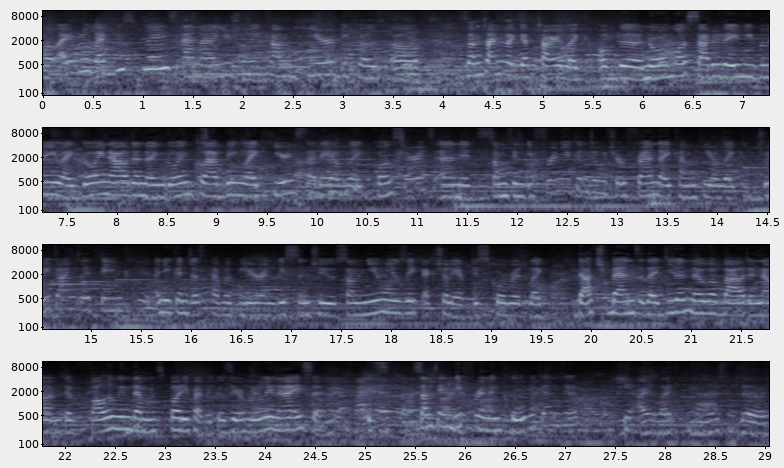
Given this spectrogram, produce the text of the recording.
Well, I really like this place and I usually come here because of sometimes I get tired like of the normal Saturday evening like going out and then going clubbing like here instead I have like concerts and it's something different you can do with your friend. I come here like three times I think and you can just have a beer and listen to some new music. Actually I've discovered like Dutch bands that I didn't know about and now I'm following them on Spotify because they're really nice and it's something different and cool we can do I like most the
